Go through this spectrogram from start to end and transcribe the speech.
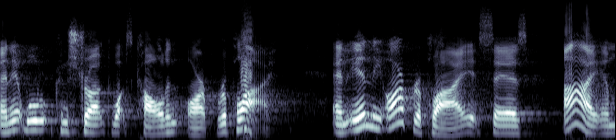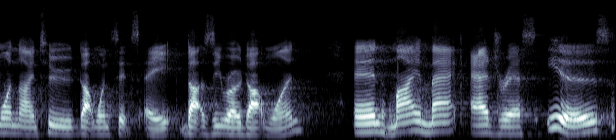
and it will construct what's called an ARP reply. And in the ARP reply, it says, I am 192.168.0.1, and my MAC address is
